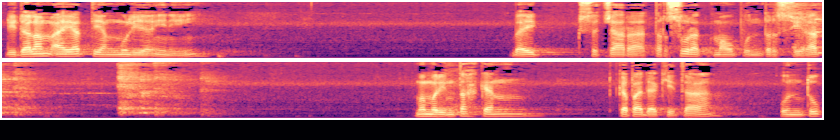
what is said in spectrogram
Di dalam ayat yang mulia ini baik secara tersurat maupun tersirat memerintahkan kepada kita untuk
